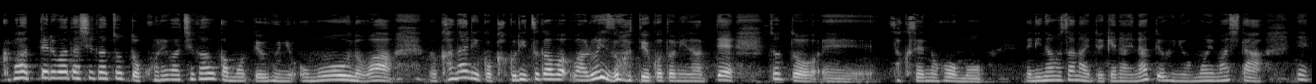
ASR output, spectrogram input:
配ってる私がちょっとこれは違うかもっていうふうに思うのは、かなりこう確率が悪いぞっていうことになって、ちょっと、えー、作戦の方も練り直さないといけないなっていうふうに思いました。で、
